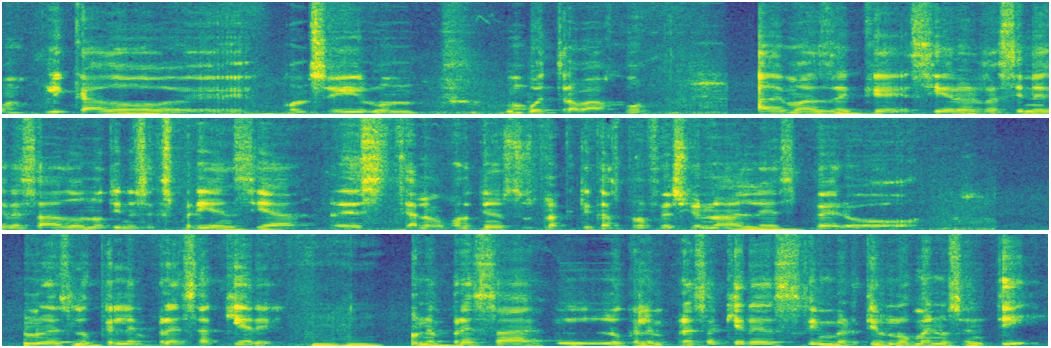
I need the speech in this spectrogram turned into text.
complicado eh, conseguir un, un, buen trabajo. Además de que si eres recién egresado no tienes experiencia, este, a lo mejor tienes tus prácticas profesionales, pero no es lo que la empresa quiere. Una empresa, lo que la empresa quiere es invertir lo menos en ti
